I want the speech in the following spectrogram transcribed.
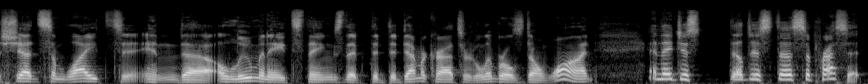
sheds some light and uh, illuminates things that the, the Democrats or the liberals don't want, and they just they'll just uh, suppress it.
